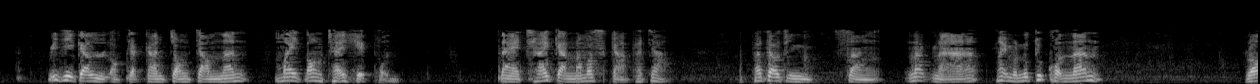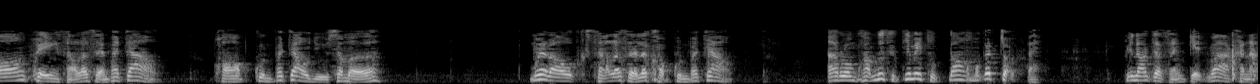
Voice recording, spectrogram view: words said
ำวิธีการหลุดออกจากการจองจำนั้น ไม่ต้องใช้เหตุผล แต่ใช้การนมัสการพระเจ้า พระเจ้าจึงสั่งนักหนาให้มนุษย์ทุกคนนั้น ร้องเพลงสารเสริญพระเจ้า ขอบคุณพระเจ้าอยู่เสมอ เมื่อเราสารเสริญและขอบคุณพระเจ้า อารมณ์ความรู้สึกที่ไม่ถูกต้องมันก็จบไป พี่น้องจะสังเกตว่าขณะ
